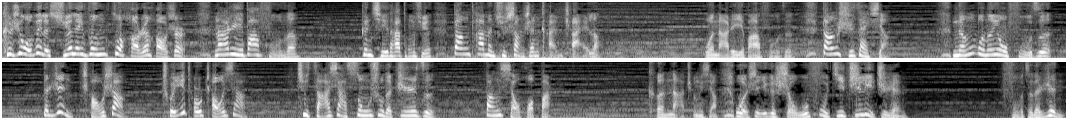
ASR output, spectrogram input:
可是我为了学雷锋，做好人好事拿着一把斧子，跟其他同学帮他们去上山砍柴了。我拿着一把斧子，当时在想，能不能用斧子的刃朝上，锤头朝下，去砸下松树的枝子，帮小伙伴可哪成想，我是一个手无缚鸡之力之人。斧子的刃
